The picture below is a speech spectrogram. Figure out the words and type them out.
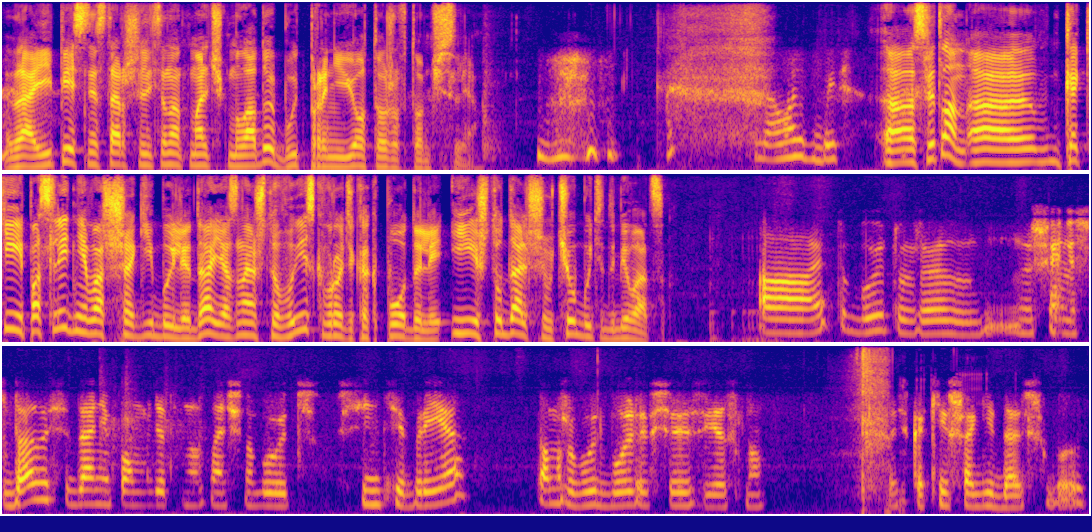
Да, и песня «Старший лейтенант, мальчик молодой» будет про нее тоже в том числе. Да, может быть. А, Светлан, а какие последние ваши шаги были? Да, я знаю, что вы иск вроде как подали. И что дальше? Чего будете добиваться? А, это будет уже решение суда, заседание, по-моему, где-то назначено будет в сентябре. Там уже будет более все известно. То есть какие шаги дальше будут.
